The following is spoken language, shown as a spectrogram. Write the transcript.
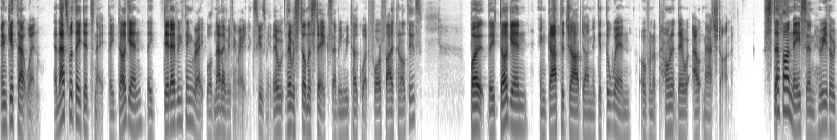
and get that win. And that's what they did tonight. They dug in. They did everything right. Well, not everything right. Excuse me. There, there were still mistakes. I mean, we took what four or five penalties, but they dug in and got the job done to get the win over an opponent they were outmatched on. Stefan Noesen, who either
